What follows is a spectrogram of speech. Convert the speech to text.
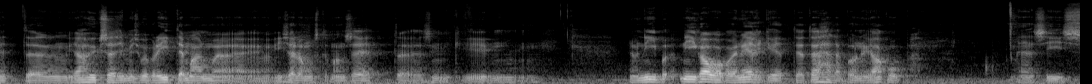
et äh, jah, üks asi, mis võib-olla IT-maailma iseloomustab, on see, et äh, see mingi. no nii, nii kaua kui energiat ja tähelepanu jagub, äh, siis,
